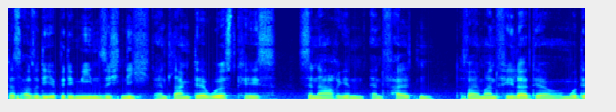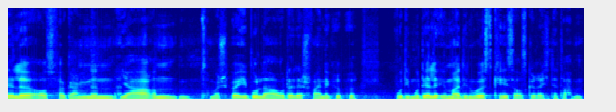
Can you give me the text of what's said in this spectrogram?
Dass also die Epidemien sich nicht entlang der Worst-Case-Szenarien entfalten, Das war immer ein Fehler der Modelle aus vergangenen Jahren, zum Beispiel bei Ebola oder der Schweinegrippe, wo die Modelle immer den Worst Case ausgerechnet haben.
